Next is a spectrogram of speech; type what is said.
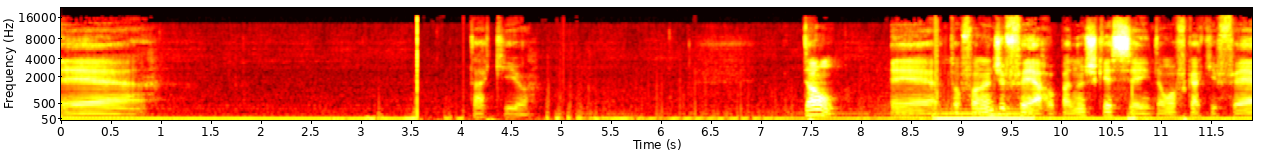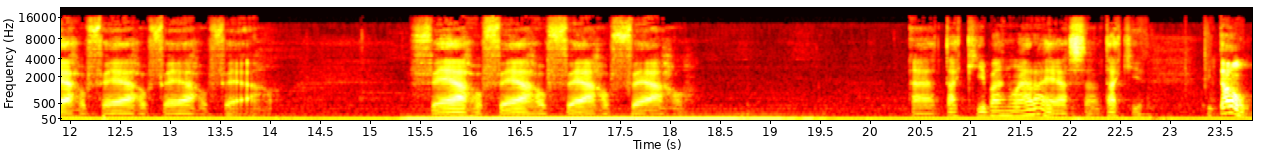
É. Tá aqui, ó. Então, é, tô falando de ferro para não esquecer. Então vou ficar aqui ferro, ferro, ferro, ferro. Ferro, ferro, ferro, ferro. É, tá aqui, mas não era essa. Tá aqui. Então,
